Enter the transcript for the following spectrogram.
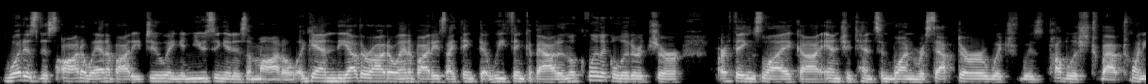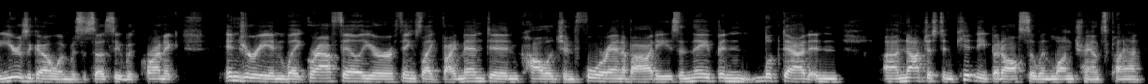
what is this autoantibody doing and using it as a model. Again, the other autoantibodies I think that we think about in the clinical literature are things like uh, angiotensin 1 receptor, which was published about 20 years ago and was associated with chronic injury and late graft failure, things like Vimentin, collagen 4 antibodies, and they've been looked at in uh, not just in kidney, but also in lung transplant.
